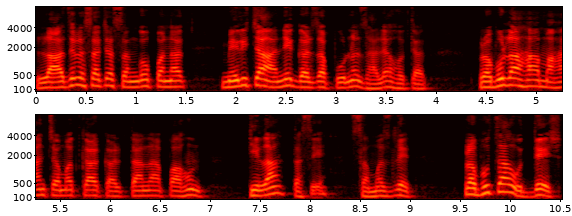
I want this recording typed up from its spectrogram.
लाजरसाच्या संगोपनात मेरीच्या अनेक गरजा पूर्ण झाल्या होत्या. प्रभूला हा महान चमत्कार करताना पाहून तिला तसे समजलेत. प्रभूचा उद्देश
